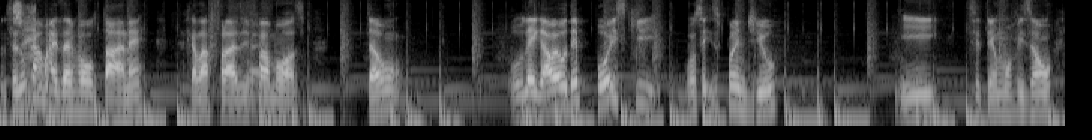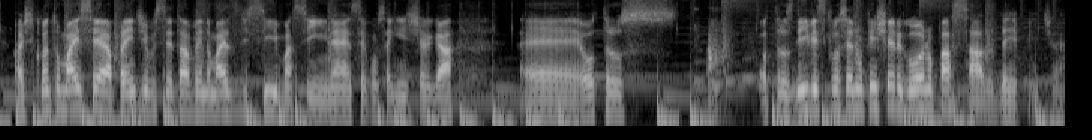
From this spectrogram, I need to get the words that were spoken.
você Sim. nunca mais vai voltar, né? Aquela frase é. famosa. Então, o legal é o depois que você expandiu e você tem uma visão. Acho que quanto mais você aprende, você tá vendo mais de cima, assim, né? Você consegue enxergar é, outros outros níveis que você nunca enxergou no passado, de repente. Né?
